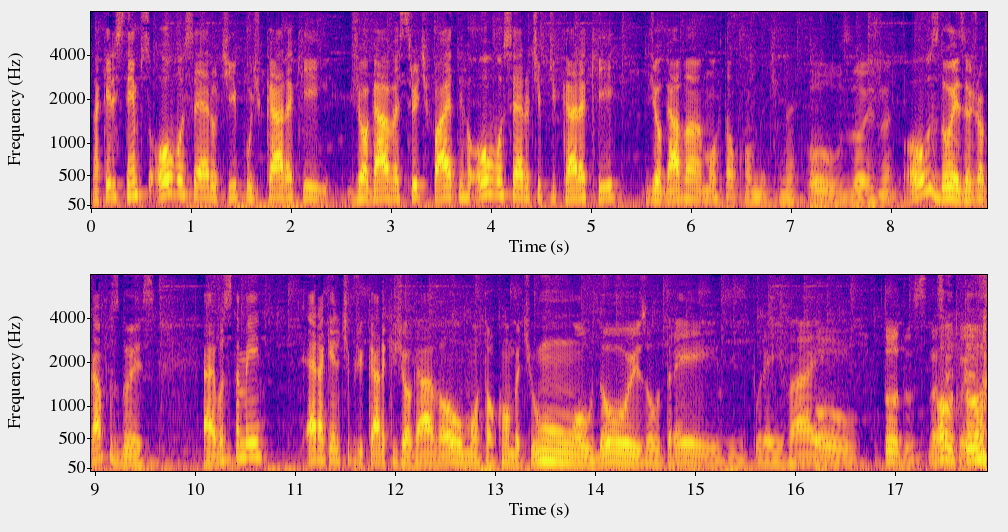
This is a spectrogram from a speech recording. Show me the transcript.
Naqueles tempos, ou você era o tipo de cara que jogava Street Fighter, ou você era o tipo de cara que jogava Mortal Kombat, né? Ou os dois, né? Ou os dois, eu jogava os dois. Aí você também era aquele tipo de cara que jogava ou Mortal Kombat 1, ou 2, ou 3 e por aí vai. Ou todos, na ou sequência.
